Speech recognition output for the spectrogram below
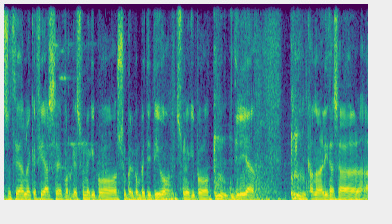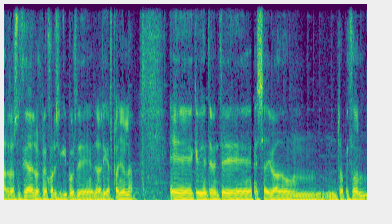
Sociedad no hay que fiarse porque es un equipo súper competitivo, es un equipo, diría, cuando analizas a, la Real Sociedad de los mejores equipos de, la Liga Española. Eh, que evidentemente se ha llevado un, tropezón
